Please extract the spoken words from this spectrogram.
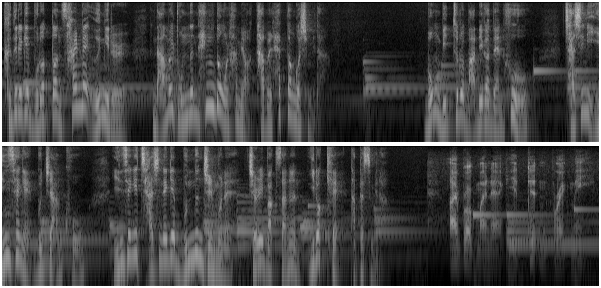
그들에게 물었던 삶의 의미를 남을 돕는 행동을 하며 답을 했던 것입니다. 목 밑으로 마비가 된 후 자신이 인생에 묻지 않고 인생이 자신에게 묻는 질문에 제리 박사는 이렇게 답했습니다. I broke my neck. It didn't break me.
